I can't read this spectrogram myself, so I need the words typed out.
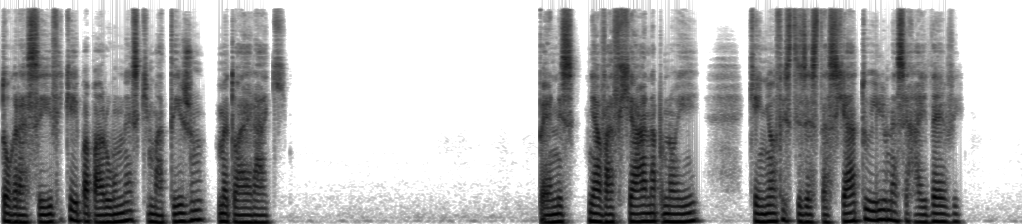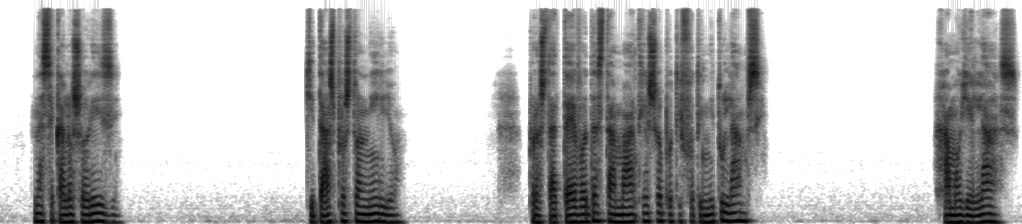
Το γρασίδι και οι παπαρούνες κυματίζουν με το αεράκι. Παίρνεις μια βαθιά αναπνοή και νιώθεις τη ζεστασιά του ήλιου να σε χαϊδεύει, να σε καλωσορίζει. Κοιτάς προς τον ήλιο, προστατεύοντας τα μάτια σου από τη φωτεινή του λάμψη. Χαμογελάς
